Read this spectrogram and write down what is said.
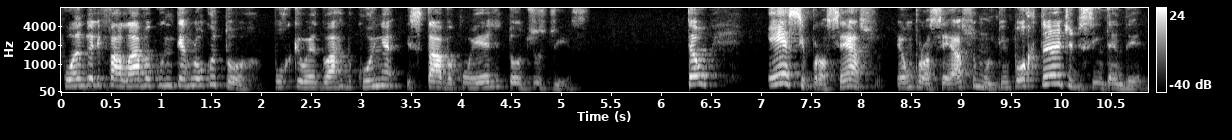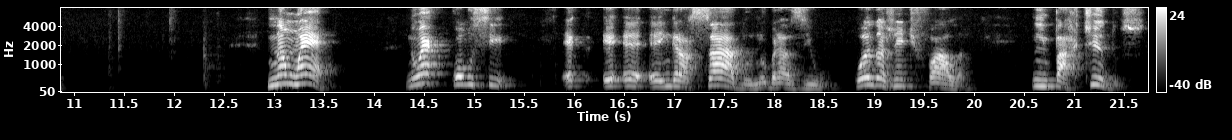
quando ele falava com o interlocutor, porque o Eduardo Cunha estava com ele todos os dias. Então, esse processo é um processo muito importante de se entender. Não é, não é como se é, é, é, é engraçado no Brasil quando a gente fala em partidos,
